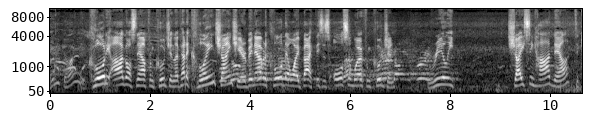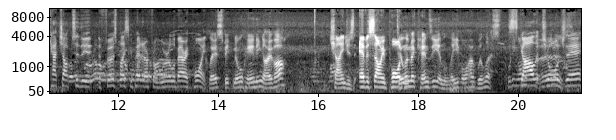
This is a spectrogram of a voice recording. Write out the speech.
Here we go. Claudia Argos now from Cudgen. They've had a clean change here and been able to claw their way back. This is awesome work from Cudgen. Really chasing hard now to catch up to the, the first place competitor from Warilla Barrack Point. Claire Spicknell handing over. Changes ever so important. Dylan McKenzie and Levi Willis. putting on the Scarlett. George there,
